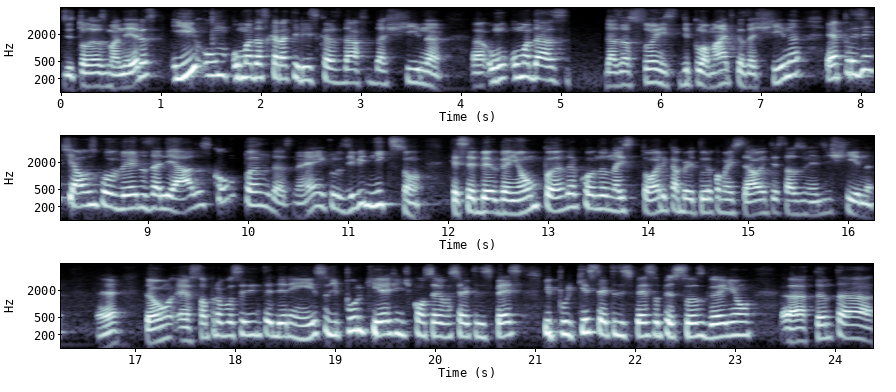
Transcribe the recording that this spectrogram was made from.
de todas as maneiras. E um, uma das características da, da China, uh, um, uma das das ações diplomáticas da China é presentear os governos aliados com pandas, né? Inclusive Nixon recebeu, ganhou um panda quando na histórica abertura comercial entre Estados Unidos e China. Né? Então é só para vocês entenderem isso de por que a gente conserva certas espécies e por que certas espécies ou pessoas ganham uh, tanta,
